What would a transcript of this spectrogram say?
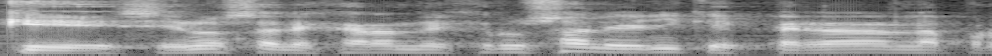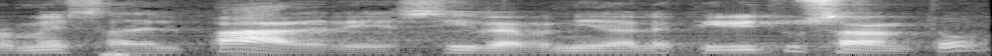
que se no se alejaran de Jerusalén y que esperaran la promesa del Padre, es decir, la venida del Espíritu Santo,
